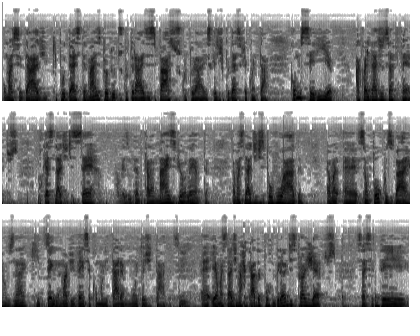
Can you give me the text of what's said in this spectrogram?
uma cidade que pudesse ter mais produtos culturais, espaços culturais que a gente pudesse frequentar? Como seria a qualidade dos afetos? Porque a cidade de Serra, ao mesmo tempo que ela é mais violenta, é uma cidade despovoada. É uma- é, são poucos bairros né, que têm uma vivência comunitária muito agitada. Sim. É, e é uma cidade marcada por grandes projetos. CST,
